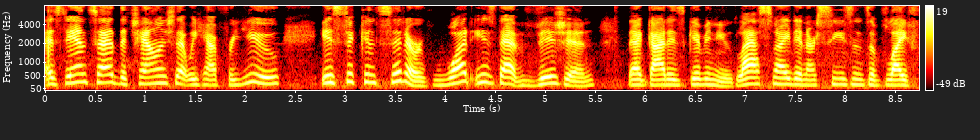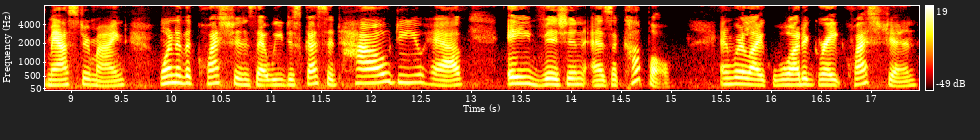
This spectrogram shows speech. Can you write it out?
as Dan said, the challenge that we have for you is to consider what is that vision that God has given you. Last night in our Seasons of Life Mastermind, one of the questions that we discussed is how do you have a vision as a couple? And we're like, what a great question.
